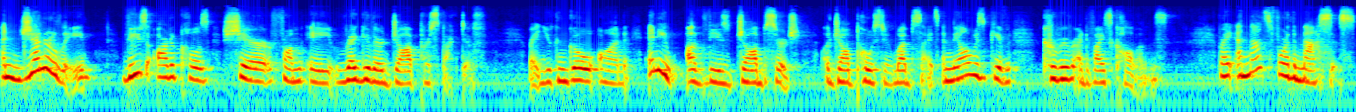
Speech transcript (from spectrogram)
and generally these articles share from a regular job perspective, right? You can go on any of these job search, uh, job posting websites, and they always give career advice columns, right? And that's for the masses,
